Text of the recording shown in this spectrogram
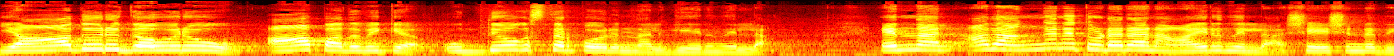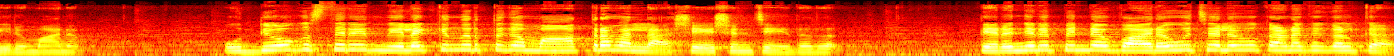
യാതൊരു ഗൗരവവും ആ പദവിക്ക് ഉദ്യോഗസ്ഥർ പോലും നൽകിയിരുന്നില്ല. എന്നാൽ അതങ്ങനെ തുടരാനായിരുന്നില്ല ശേഷന്റെ തീരുമാനം. ഉദ്യോഗസ്ഥരെ നിലയ്ക്ക് നിർത്തുക മാത്രമല്ല ശേഷൻ ചെയ്തത്. തിരഞ്ഞെടുപ്പിന്റെ വരവ് ചെലവ് കണക്കുകൾക്ക്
